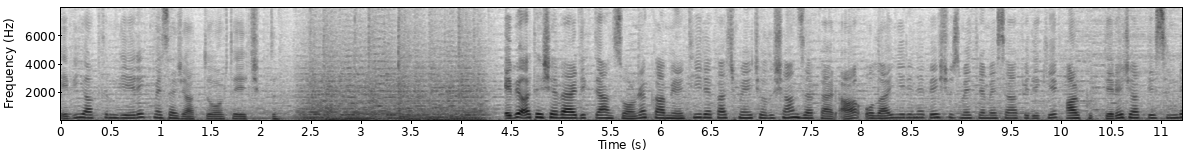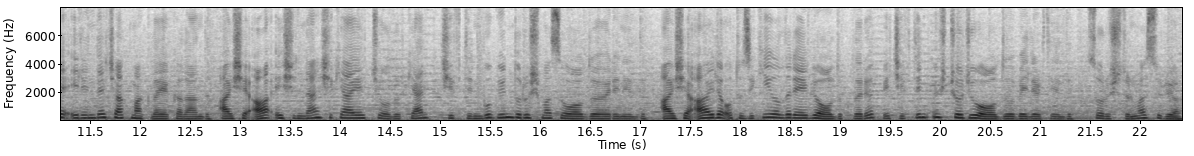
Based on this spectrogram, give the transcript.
evi yaktım diyerek mesaj attığı ortaya çıktı. Evi ateşe verdikten sonra kamyonetiyle kaçmaya çalışan Zafer A, olay yerine 500 metre mesafedeki Harputdere Caddesi'nde elinde çakmakla yakalandı. Ayşe A eşinden şikayetçi olurken çiftin bugün duruşması olduğu öğrenildi. Ayşe A ile 32 yıldır evli oldukları ve çiftin 3 çocuğu olduğu belirtildi. Soruşturma sürüyor.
